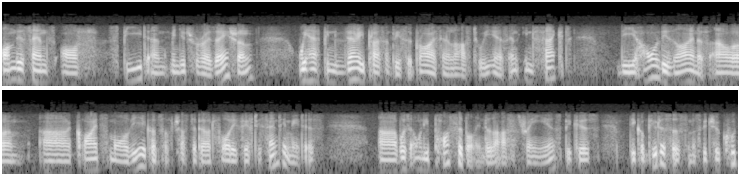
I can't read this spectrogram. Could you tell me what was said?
On the sense of speed and miniaturization, we have been very pleasantly surprised in the last two years. And in fact, the whole design of our uh, quite small vehicles of just about 40, 50 centimeters uh, was only possible in the last three years because the computer systems which you could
